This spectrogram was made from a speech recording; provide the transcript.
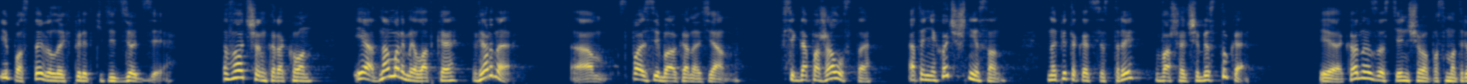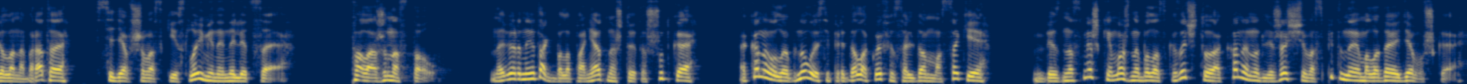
и поставила их перед Китидзёдзи. «Вот, Шинкаракон, и одна мармеладка, верно?» «Ам, спасибо, Аканатян». «Всегда пожалуйста. А ты не хочешь, Нисан? Напиток от сестры, вошедший без стука?» И Акана застенчиво посмотрела на брата, сидевшего с кислой миной на лице. «Положи на стол». Наверное, и так было понятно, что это шутка. Акана улыбнулась и передала кофе со льдом Масаки. Без насмешки можно было сказать, что Акана надлежаще воспитанная молодая девушка.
